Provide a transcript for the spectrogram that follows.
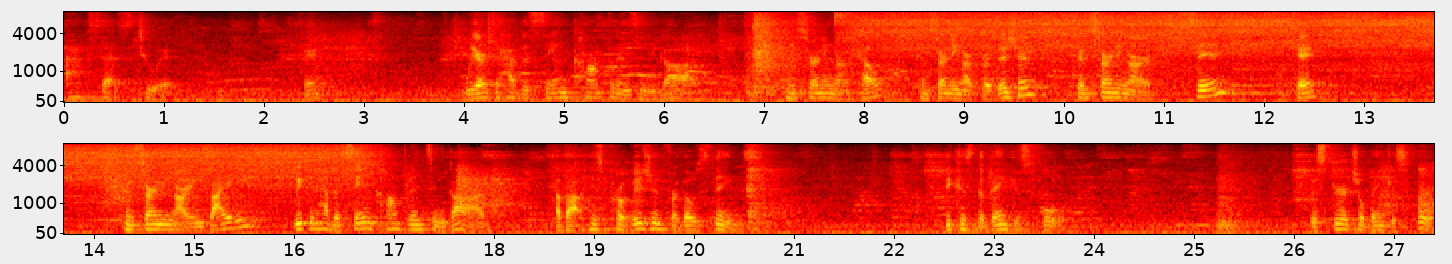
access to it. Okay? We are to have the same confidence in God concerning our health, concerning our provision, concerning our sin, okay? Concerning our anxiety. We can have the same confidence in God about his provision for those things because the bank is full. The spiritual bank is full.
